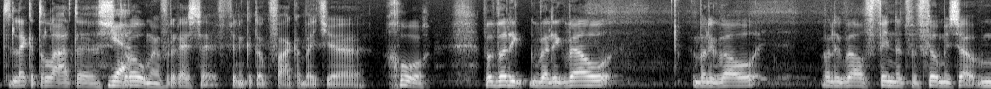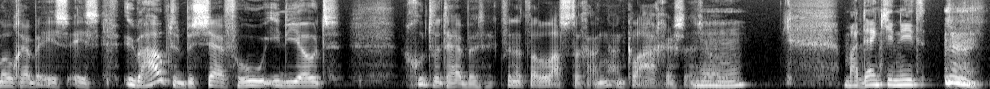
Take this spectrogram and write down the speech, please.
te- lekker te laten stromen. En voor de rest eh, vind ik het ook vaak een beetje eh, goor. Wat, wat, ik, wat ik wel, wat ik wel wat ik wel vind dat we veel meer zo mogen hebben, is, is überhaupt het besef hoe idioot goed we het hebben. Ik vind het wel lastig aan, aan klagers en zo. Mhm. Maar denk je niet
